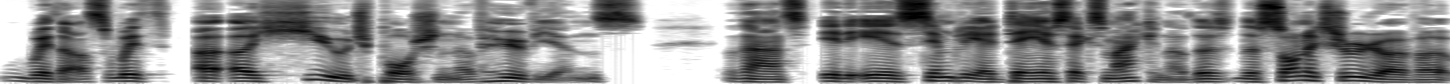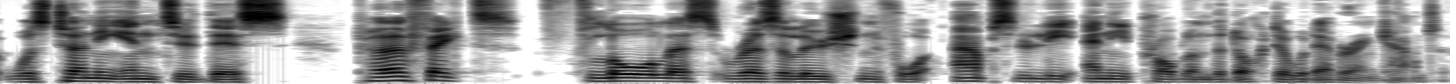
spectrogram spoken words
with us, with a, a huge portion of Whovians that it is simply a Deus ex machina. The, the sonic screwdriver was turning into this perfect, flawless resolution for absolutely any problem the doctor would ever encounter.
